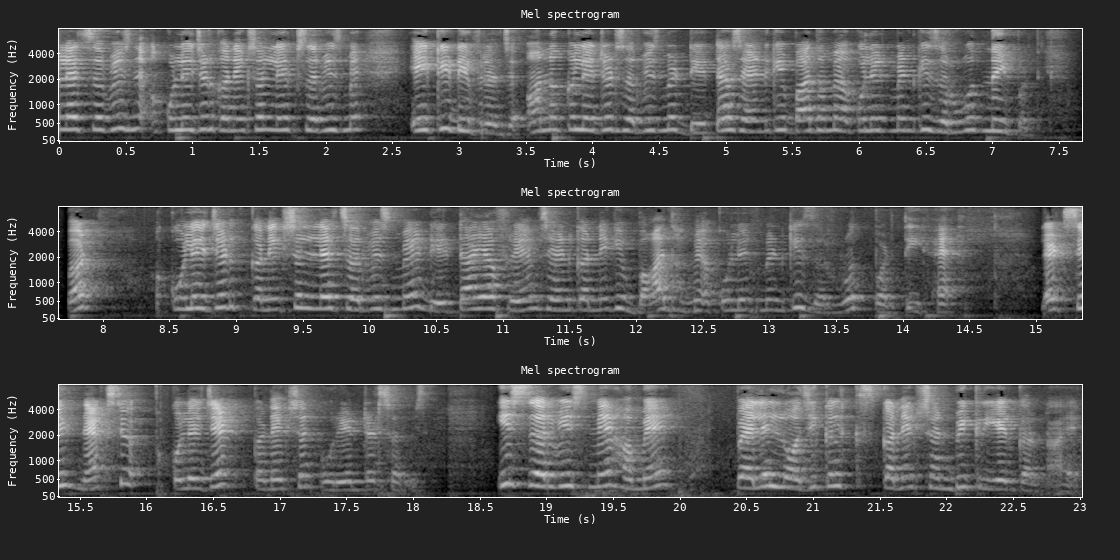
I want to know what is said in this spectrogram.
connectionless service acknowledged connectionless service में एक ही डिफरेंस है। अनअकोलेटेड सर्विस में डेटा सेंड के बाद हमें अकोलेटमेंट की ज़रूरत नहीं पड़ती। बट अकोलेटेड कनेक्शन लेस सर्विस में डेटा या फ्रेम सेंड करने के बाद हमें अकोलेटमेंट की ज़रूरत पड़ती है। Let's see next acknowledged connection oriented service इस सर्विस में हमें पहले लॉजिकल कनेक्शन भी क्रिएट करना है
